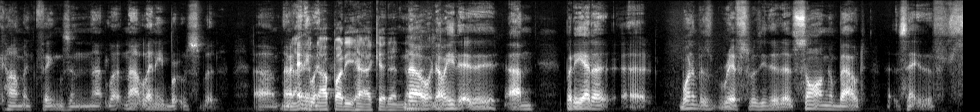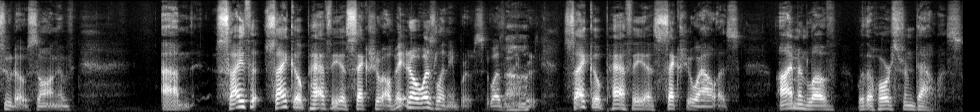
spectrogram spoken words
comic things, and not Le- not Lenny Bruce, but um, not, anyway, not Buddy Hackett, and no, uh, no, he did. Um, but he had a, uh one of his riffs was he did a song about say the pseudo song of um, psyth- psychopathia sexualis. No, it was Lenny Bruce. It was Lenny Bruce. Psychopathia sexualis. I'm in love with a horse from Dallas.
